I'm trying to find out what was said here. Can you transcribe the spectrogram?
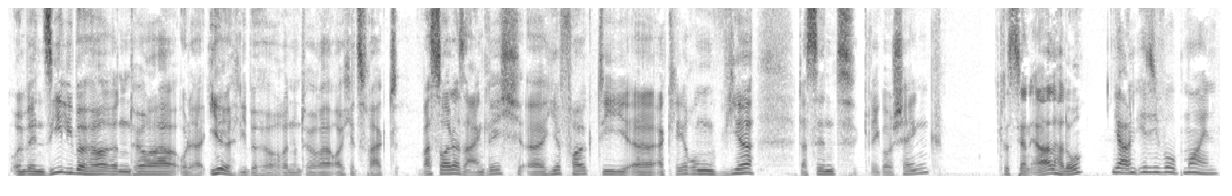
Und wenn Sie, liebe Hörerinnen und Hörer, oder ihr, liebe Hörerinnen und Hörer, euch jetzt fragt, was soll das eigentlich? Äh, hier folgt die äh, Erklärung. Wir, das sind Gregor Schenk. Christian Erl, hallo. Ja, und Isi Wob, moin.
